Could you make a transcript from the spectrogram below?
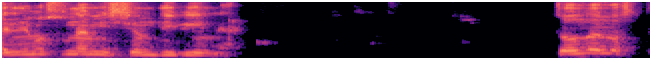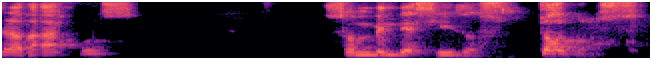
tenemos una misión divina. Todos los trabajos son bendecidos, todos.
